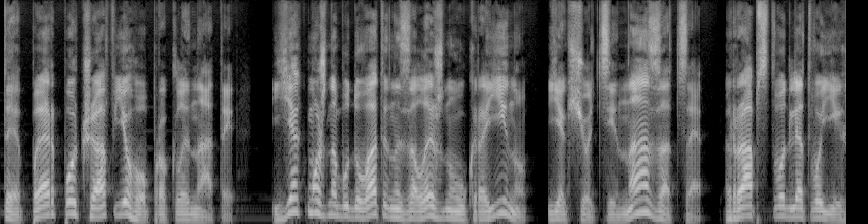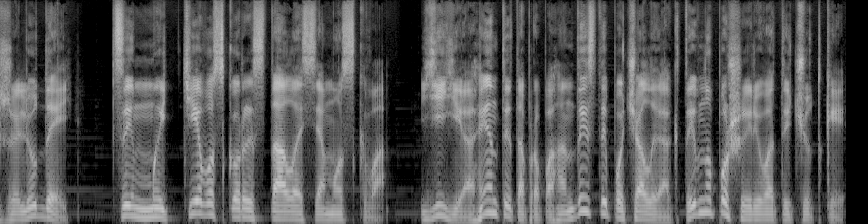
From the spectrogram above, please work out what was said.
тепер почав його проклинати. Як можна будувати незалежну Україну, якщо ціна за це рабство для твоїх же людей? Цим миттєво скористалася Москва. Її агенти та пропагандисти почали активно поширювати чутки.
